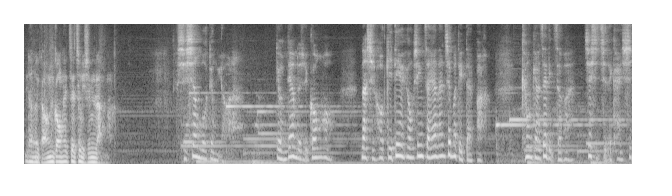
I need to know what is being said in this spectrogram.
你咪甲阮讲，迄这厝是啥人啊？是啥无重要啦，重点就是讲吼，若是互基店的乡亲知影咱即摆伫台北，恐惊这二十万只是一个开始。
